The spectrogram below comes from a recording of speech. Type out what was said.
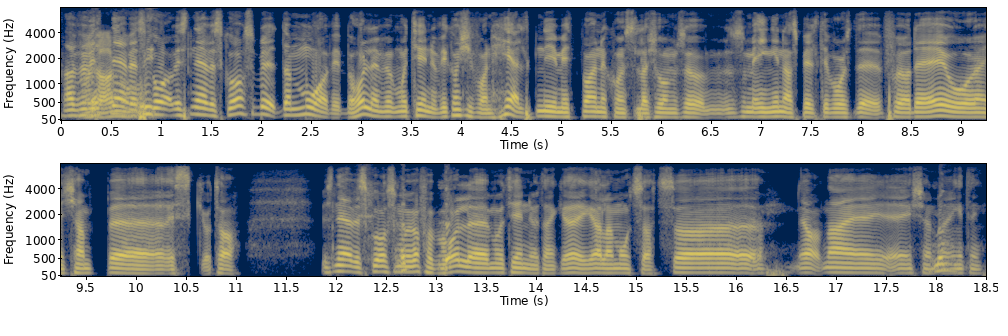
Nei, hvis, Neves går, hvis Neves går, så blir, da må vi beholde Moutinho. Vi kan ikke få en helt ny midtbanekonstellasjon som, som ingen har spilt i vår før. Det er jo en kjemperisk å ta. Hvis Neves går, så må vi i hvert fall beholde Moutinho, tenker jeg. Eller motsatt. Så ja, nei, jeg skjønner Men, ingenting.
